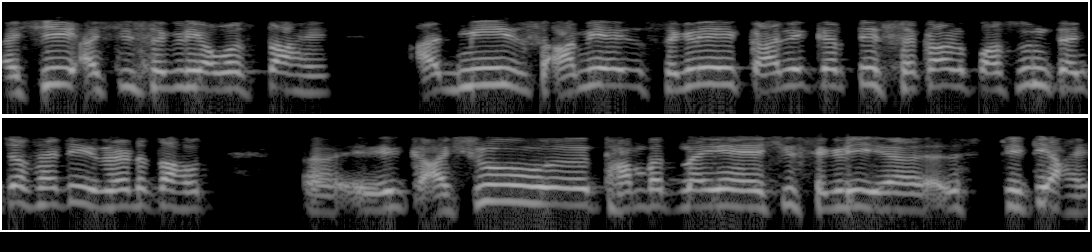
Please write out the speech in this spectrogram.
अशी अशी सगळी अवस्था आहे. आज मी आम्ही सगळे कार्यकर्ते सकाळपासून त्यांच्यासाठी रडत आहोत. एक अश्रू थांबत नाही अशी सगळी स्थिती आहे.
